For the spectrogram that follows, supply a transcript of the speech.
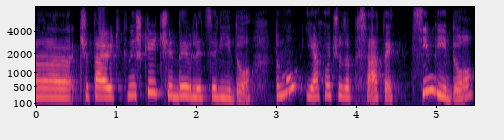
е, читають книжки чи дивляться відео. Тому я хочу записати 7 відео,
